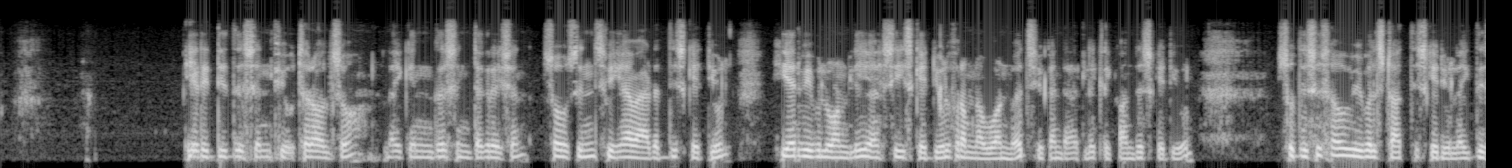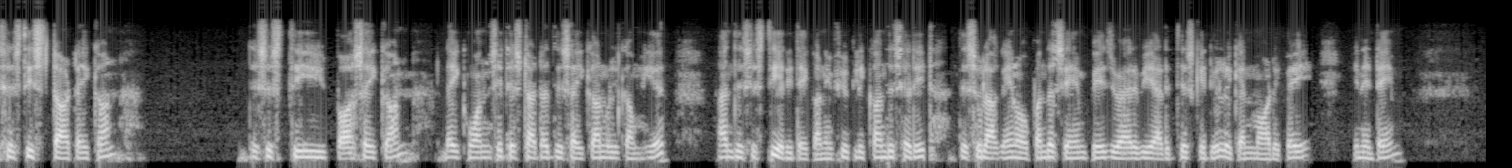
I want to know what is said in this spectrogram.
edit this in future also like in this integration. So since we have added the schedule here we will only see schedule from now onwards. You can directly click on the schedule. So this is how we will start the schedule. Like this is the start icon. This is the pause icon. Like once it is started this icon will come here and this is the edit icon. If you click on this edit this will again open the same page where we added the schedule. You can modify anytime.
